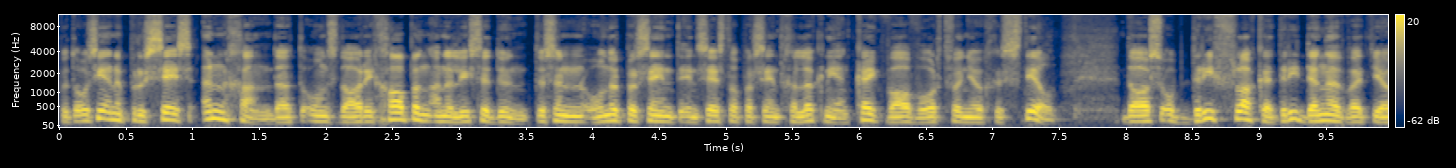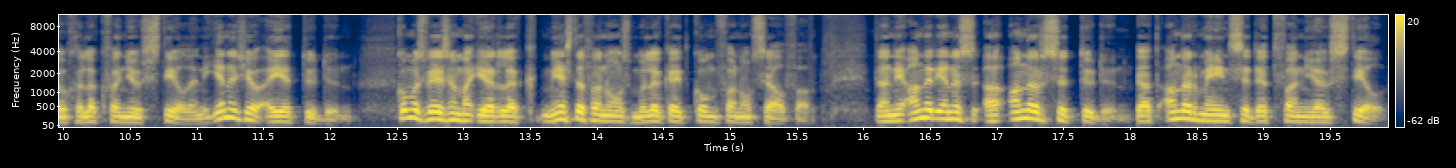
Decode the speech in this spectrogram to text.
moet ons nie in 'n proses ingaan dat ons daardie gaping analise doen tussen 100% en 60% geluk nie en kyk waar word van jou gesteel. Daar's op 3 vlakke, 3 dinge wat jou geluk van jou steel en een is jou eie toedoen. Kom ons wees nou maar eerlik, meeste van ons moeilikheid kom van onsself af. Dan die ander een is 'n ander se toedoen, dat ander mense dit van jou steel.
